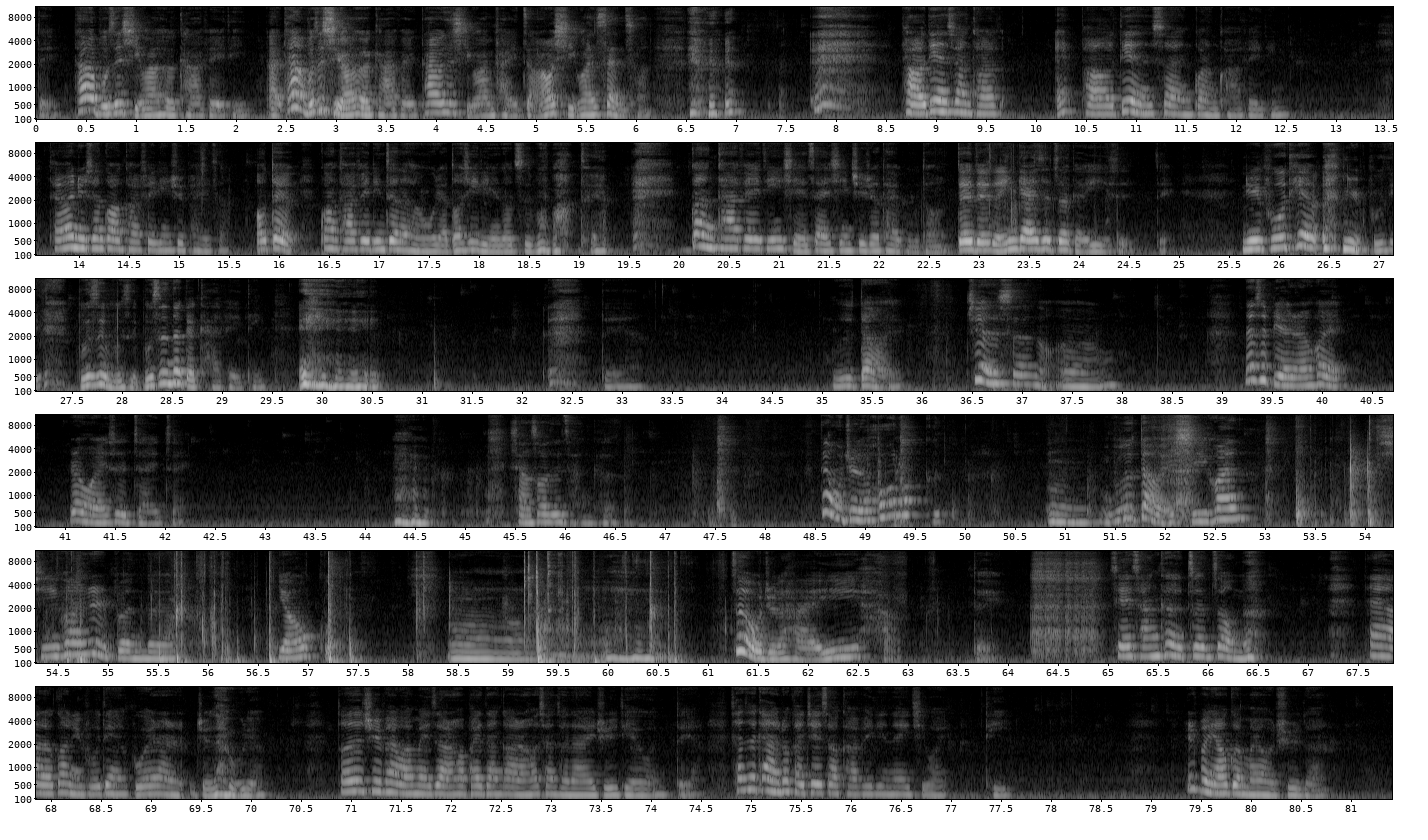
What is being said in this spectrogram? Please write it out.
对他们不是喜欢喝咖啡厅，哎、他们不是喜欢喝咖啡，他们是喜欢拍照，然后喜欢擅长。跑店算咖，哎、跑店算逛咖啡厅。台湾女生逛咖啡厅去拍照。哦，对，逛咖啡厅真的很无聊，东西一点点都吃不饱。对呀、逛咖啡厅写在兴趣就太普通。对对对，应该是这个意思。女仆店，女仆店，不是不是不是那个咖啡厅。对呀、不知道哎，健身哦，嗯，但是别人会认为是宅宅。小时候是常客，但我觉得 h o l o 嗯，我不知道哎，喜欢喜欢日本的摇滚，嗯，这我觉得还好，对，谁常客尊重呢？太好了，逛女服店不会让人觉得无聊。都是去拍完美照，然后拍蛋糕，然后上传到 IG 贴文。对呀、上次看了陆凯介绍咖啡店那一集，我也提。日本摇滚蛮有趣的、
